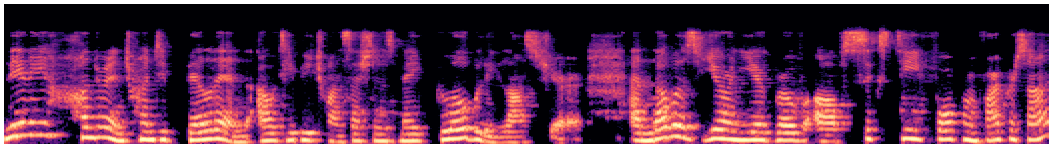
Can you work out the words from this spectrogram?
Nearly 120 billion RTP transactions made globally last year, and that was year-on-year growth of 64.5%,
